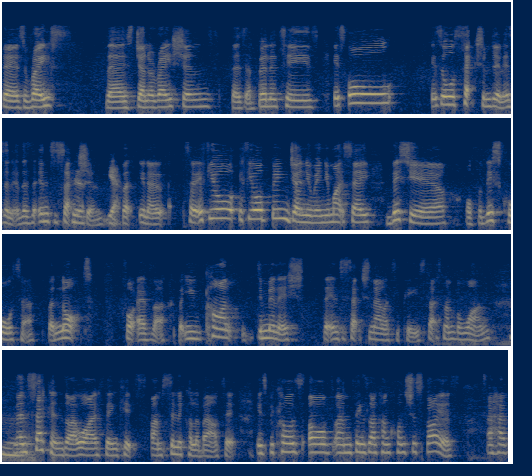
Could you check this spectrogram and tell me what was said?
there's race, there's generations, there's abilities. It's all it's all sectioned in, isn't it? There's an intersection. Yeah. But you know, so if you're if you're being genuine, you might say this year or for this quarter, but not forever. But you can't diminish the intersectionality piece. That's number one. Mm. Then second, I, why I think it's I'm cynical about it is because of um, things like unconscious bias. I have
